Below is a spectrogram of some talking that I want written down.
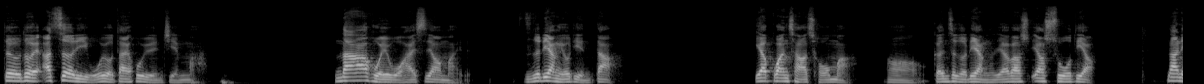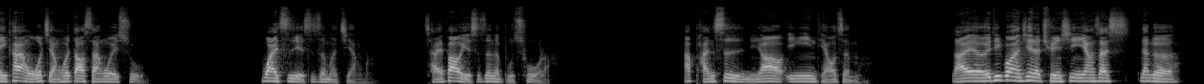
对不对啊？这里我有带会员减码，拉回我还是要买的，只是量有点大，要观察筹码哦，跟这个量要不要要缩掉。那你看我讲会到三位数，外资也是这么讲嘛，财报也是真的不错啦。啊，盘势你要因应调整嘛。来，LED 光元件的全新一样在那个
